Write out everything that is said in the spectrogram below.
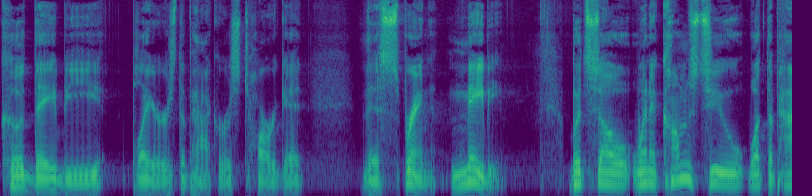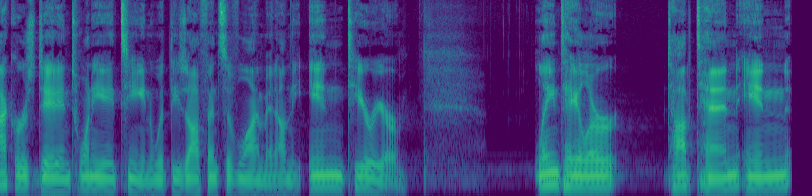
Could they be players the Packers target this spring? Maybe. But so when it comes to what the Packers did in 2018 with these offensive linemen on the interior, Lane Taylor, top 10 in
